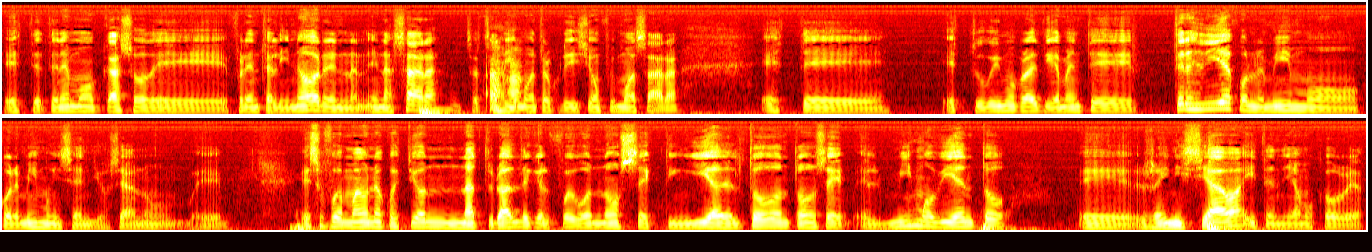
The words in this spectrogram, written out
este, tenemos caso de frente al Linor en, en Azara, salimos de nuestra jurisdicción, fuimos a Azara, este, estuvimos prácticamente tres días con el mismo, con el mismo incendio, o sea, no, eh, eso fue más una cuestión natural de que el fuego no se extinguía del todo, entonces el mismo viento eh, reiniciaba y tendríamos que volver.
